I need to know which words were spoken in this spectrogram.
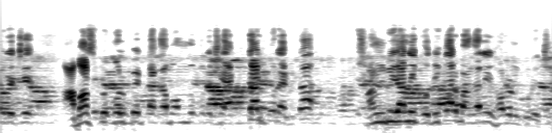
করেছে আবাস প্রকল্পের টাকা বন্ধ করেছে একটার পর একটা সাংবিধানিক অধিকার বাঙালির হরণ করেছে।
